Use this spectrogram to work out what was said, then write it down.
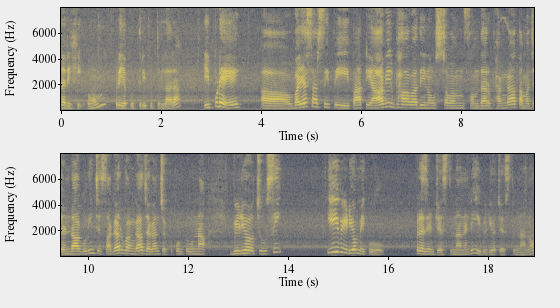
హరి ఓం ప్రియ పుత్రి పుత్రులారా ఇప్పుడే వైఎస్ఆర్సీపీ పార్టీ ఆవిర్భావ దినోత్సవం సందర్భంగా తమ జెండా గురించి సగర్వంగా జగన్ చెప్పుకుంటూ ఉన్న వీడియో చూసి ఈ వీడియో మీకు ప్రజెంట్ చేస్తున్నానండి ఈ వీడియో చేస్తున్నాను.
